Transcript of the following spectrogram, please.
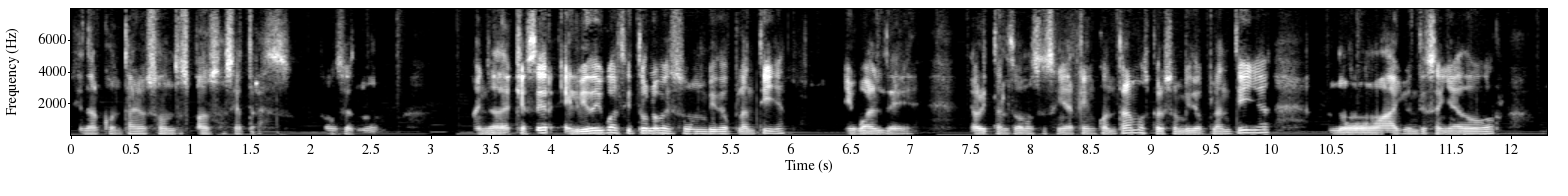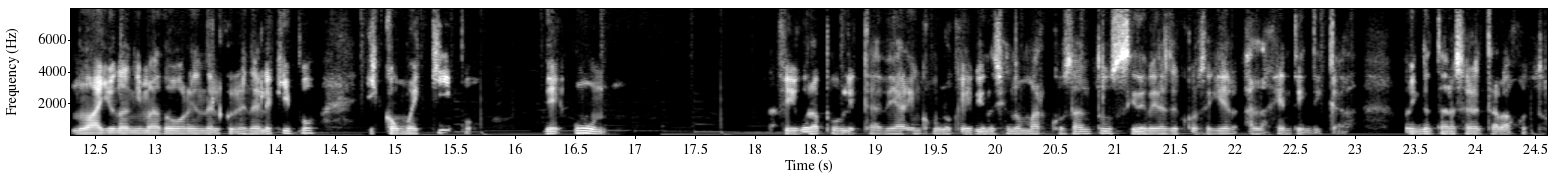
sino al contrario, son dos pasos hacia atrás. Entonces no, hay nada que hacer. El video igual, si tú lo ves, es un video plantilla, igual de, ahorita les vamos a enseñar qué encontramos, pero es un video plantilla, no hay un diseñador, no hay un animador en el, en el equipo, y como equipo de un figura pública de alguien como lo que viene siendo Marcos Santos, sí deberías de conseguir a la gente indicada, no intentar hacer el trabajo tú.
